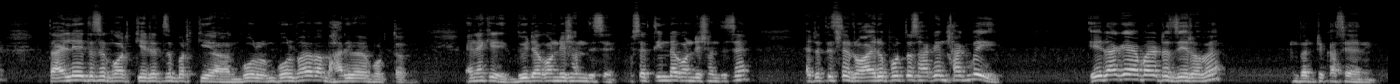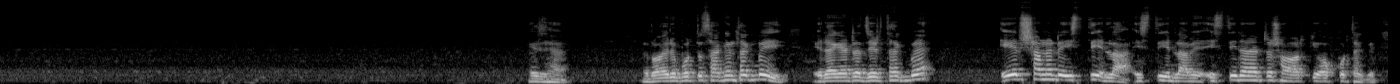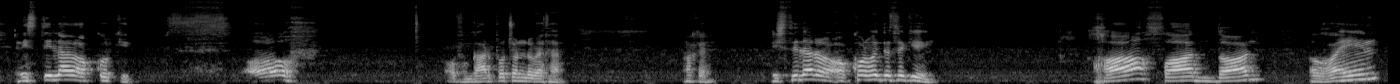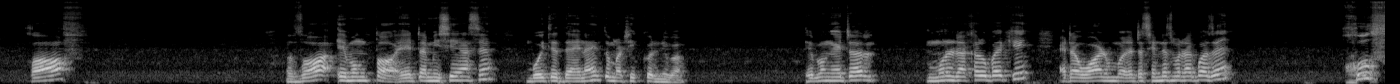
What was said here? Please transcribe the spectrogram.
তাইলে হইতেছে গড কি, এটা বট কি গোল, গোলভাবে বা ভারীভাবে পড়তে হবে। এনে কি দুইটা কন্ডিশন দিছে সে তিনটা কন্ডিশন দিছে, এটা দিচ্ছে রয়ের উপর তো সাকিন থাকবেই, এর আগে আবার একটা জের হবে, ধর একটু কাছে আনি এই যে হ্যাঁ রয়ের উপর তো সাকিন থাকবেই, এর আগে একটা জেড থাকবে, এর সামনে একটা ইস্তিলা ইস্তিলা ইস্তিলার একটা আর কি অক্ষর থাকবে ইস্তিলার অক্ষর কি? ও গাঢ় প্রচণ্ড ব্যথা। ওকে ইস্তিলার অক্ষর হইতেছে কি? খ, ফদ দদ গাইন, কফ, জ এবং ত, এটা মিশিয়ে আছে, বইতে দেয় নাই, তোমরা ঠিক করে নিবা। এবং এটার মনে রাখার উপায় কি? এটা ওয়ার্ড এটা সেন্টেন্স মনে রাখবা যে খুস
